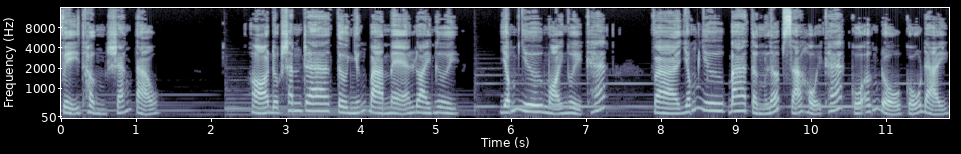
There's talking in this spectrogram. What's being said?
vị thần sáng tạo. Họ được sanh ra từ những bà mẹ loài người, giống như mọi người khác và giống như ba tầng lớp xã hội khác của Ấn Độ cổ đại.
